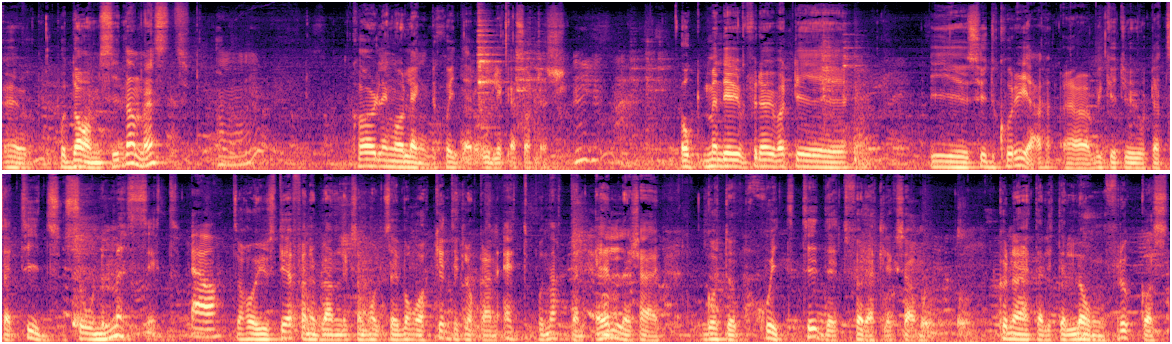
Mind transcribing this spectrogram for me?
På, eh, på damsidan mest. Mm. Curling och längdskidor, olika sorters. Mm-hmm. Och, men det, är- för det har ju varit i, i Sydkorea, eh, vilket ju gjort att så här, tidszonmässigt Ja, så har ju Stefan ibland liksom hållit sig vaken till klockan ett på natten eller så här gått upp skittidigt för att liksom kunna äta lite långfrukost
